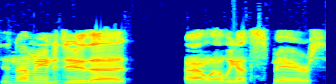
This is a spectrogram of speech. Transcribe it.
Did not mean to do that. Ah, well, we got spares.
